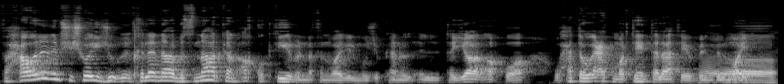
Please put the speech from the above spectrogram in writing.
فحاولنا نمشي شوي جو خلال النهر بس النهر كان أقوى كتير من مثلا وادي الموجب. كان التيار أقوى وحتى وقعت مرتين ثلاثة بال- بالمي. آه.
